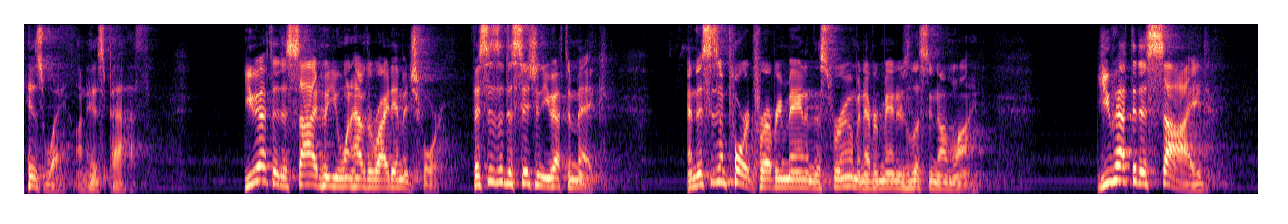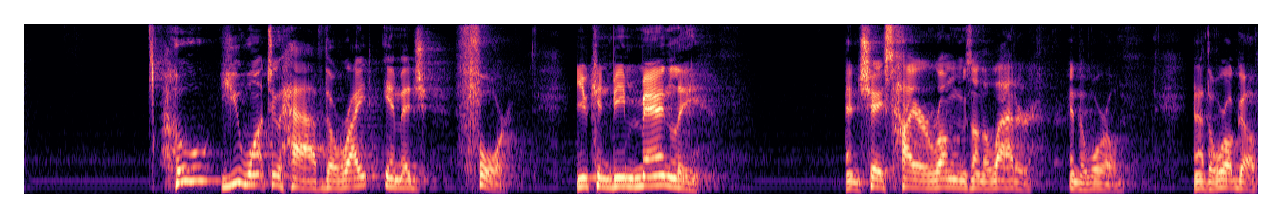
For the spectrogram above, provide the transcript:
his way, on his path. You have to decide who you want to have the right image for. This is a decision you have to make. And this is important for every man in this room and every man who's listening online. You have to decide who you want to have the right image for. You can be manly and chase higher rungs on the ladder in the world. And have the world go,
